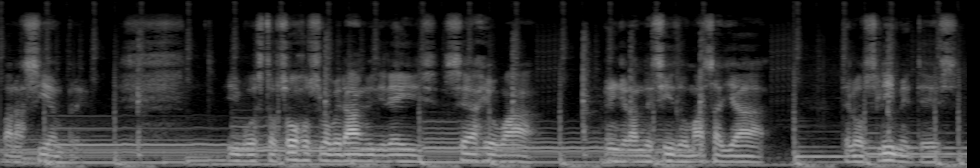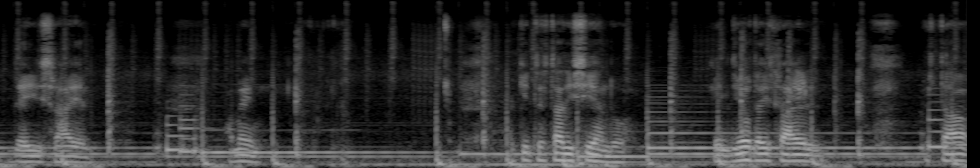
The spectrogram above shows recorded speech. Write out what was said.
para siempre. Y vuestros ojos lo verán y diréis, sea Jehová engrandecido más allá de los límites de Israel. Amén. Aquí te está diciendo que el Dios de Israel está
